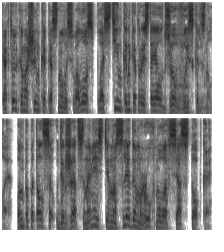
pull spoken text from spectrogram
как только машинка коснулась волос, пластинка, на которой стоял Джо, выскользнула. Он попытался удержаться на месте, но следом рухнула вся стопка.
